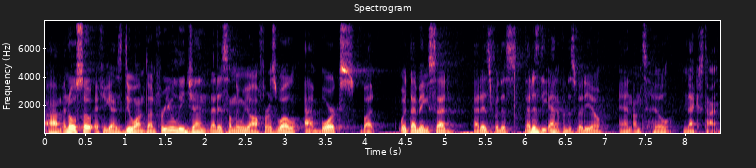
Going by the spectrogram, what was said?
Um, and also, if you guys do want done for you lead gen, that is something we offer as well at Borks. But with that being said, that is for this. That is the end for this video, and until next time.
